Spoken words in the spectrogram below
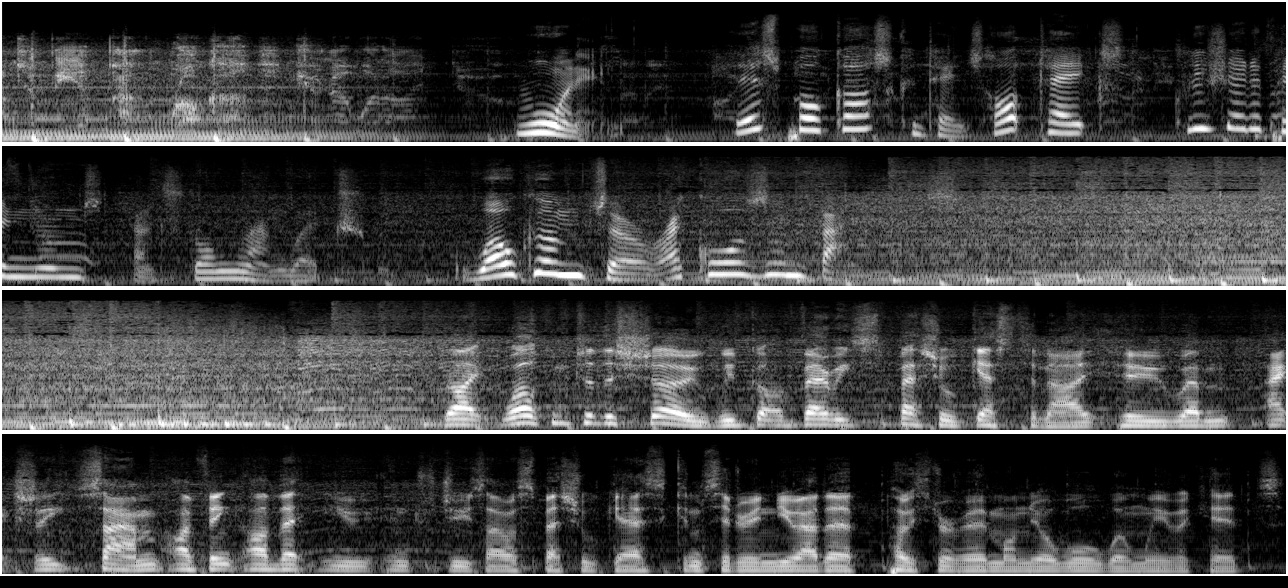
out to be a punk rocker. You know what I do? Warning this podcast contains hot takes, cliched opinions, and strong language. Welcome to Records and Bands. Right, welcome to the show. We've got a very special guest tonight who, um, actually, Sam, I think I'll let you introduce our special guest, considering you had a poster of him on your wall when we were kids.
